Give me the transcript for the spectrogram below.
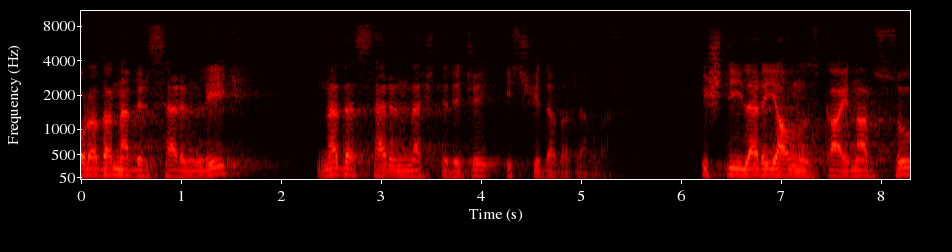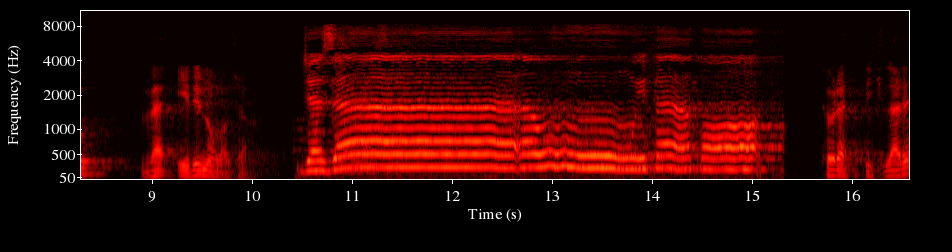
orada nə bir sərinlik, nə də sərinləşdirici içki dadacaqlar. İçdikləri yalnız qaynar su və irin olacaq. Cəzəən vifəqan törətdikləri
